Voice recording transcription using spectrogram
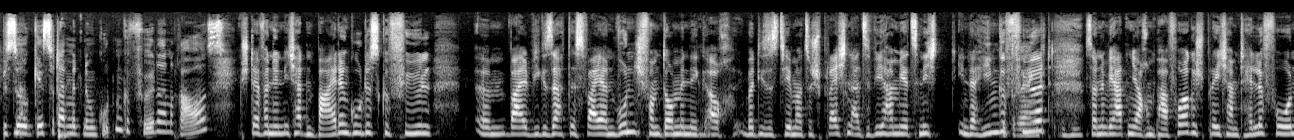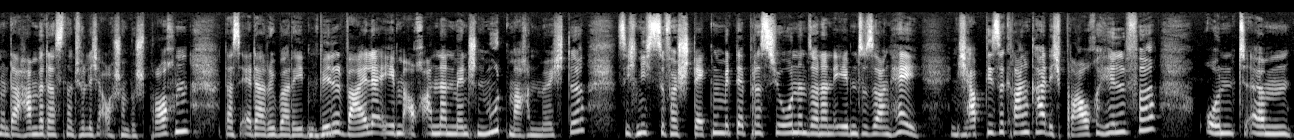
Bist du, gehst du da mit einem guten Gefühl dann raus? Stefanie und ich hatten beide ein gutes Gefühl ähm, weil, wie gesagt, es war ja ein Wunsch vom Dominik, auch über dieses Thema zu sprechen. Also wir haben jetzt nicht ihn dahin geführt, mhm. sondern wir hatten ja auch ein paar Vorgespräche am Telefon und da haben wir das natürlich auch schon besprochen, dass er darüber reden mhm. will, weil er eben auch anderen Menschen Mut machen möchte, sich nicht zu verstecken mit Depressionen, sondern eben zu sagen, hey, mhm. ich habe diese Krankheit, ich brauche Hilfe und ähm,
